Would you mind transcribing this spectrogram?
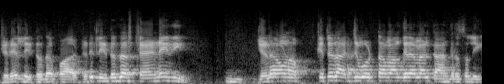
ਜਿਹੜੇ ਲੀਡਰ ਦਾ ਜਿਹੜੇ ਲੀਡਰ ਦਾ ਸਟੈਂਡ ਹੀ ਨਹੀਂ ਜਿਹੜਾ ਹੁਣ ਕਿਤੇ ਤਾਂ ਅੱਜ ਵੋਟਾਂ ਮੰਗ ਰਿਹਾ ਮੈਂ ਕਾਂਗਰਸ ਲਈ।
